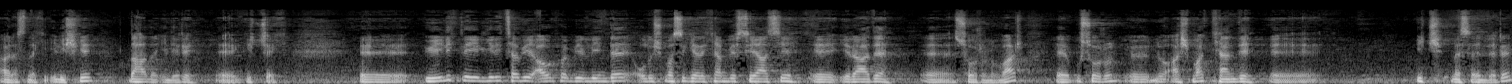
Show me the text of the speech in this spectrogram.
arasındaki ilişki daha da ileri e, gidecek. E, üyelikle ilgili tabii Avrupa Birliği'nde oluşması gereken bir siyasi e, irade e, sorunu var. E, bu sorunu aşmak kendi e, iç meseleleri.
